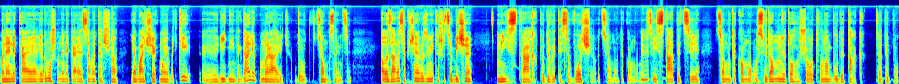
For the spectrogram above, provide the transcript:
мене лякає, я думаю, що мене лякає саме те, що я бачу, як мої батьки, е, рідні і так далі, помирають в цьому сенсі. Але зараз я починаю розуміти, що це більше мій страх подивитися в очі цьому такому, цій статиці, цьому такому усвідомленню того, що от воно буде так. Це, типу,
